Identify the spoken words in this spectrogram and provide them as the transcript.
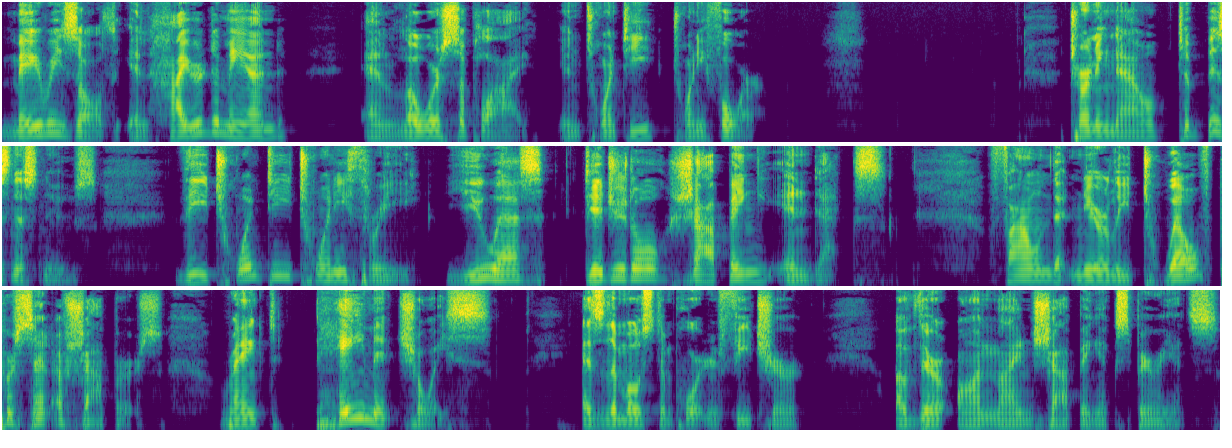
may result in higher demand and lower supply in 2024. Turning now to business news. The 2023 U.S. Digital Shopping Index found that nearly 12% of shoppers ranked payment choice as the most important feature of their online shopping experience.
